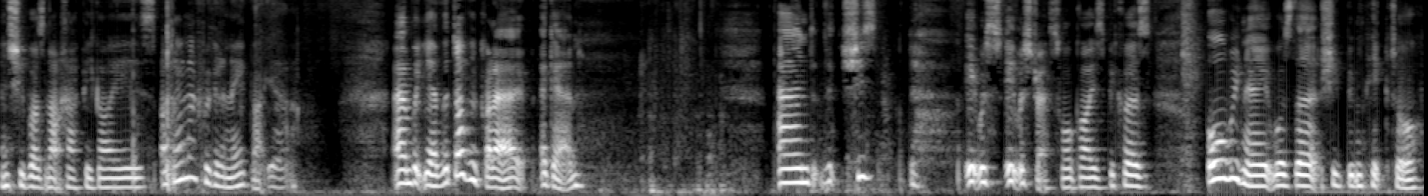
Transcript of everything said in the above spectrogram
And she was not happy, guys. I don't know if we're going to need that yet. Um, but yeah, the dog had got out again. And she's... It was it was stressful, guys, because all we knew was that she'd been picked up.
